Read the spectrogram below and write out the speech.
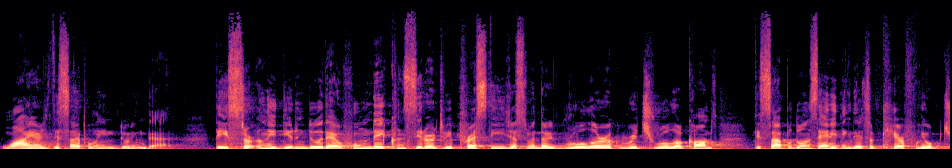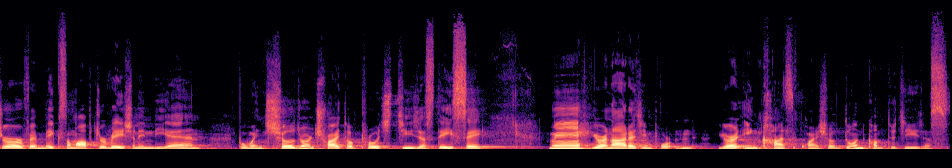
Why are disciples doing that? They certainly didn't do that. Whom they consider to be prestigious, when the ruler, rich ruler comes, disciples don't say anything. They just carefully observe and make some observation in the end. But when children try to approach Jesus, they say, Meh, you're not as important. You're inconsequential. Don't come to Jesus.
